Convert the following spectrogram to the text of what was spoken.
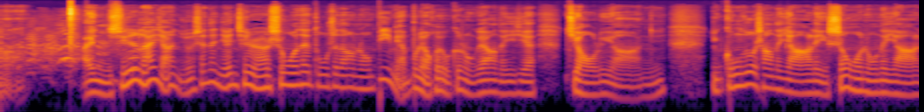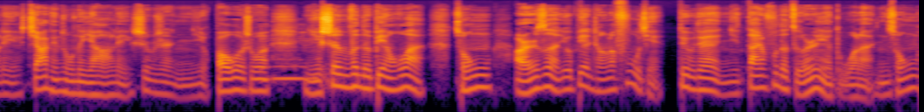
你。哎，你其实来讲，你说现在年轻人生活在都市当中，避免不了会有各种各样的一些焦虑啊。你，你工作上的压力，生活中的压力，家庭中的压力，是不是？你包括说你身份的变换，从儿子又变成了父亲，对不对？你担负的责任也多了。你从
